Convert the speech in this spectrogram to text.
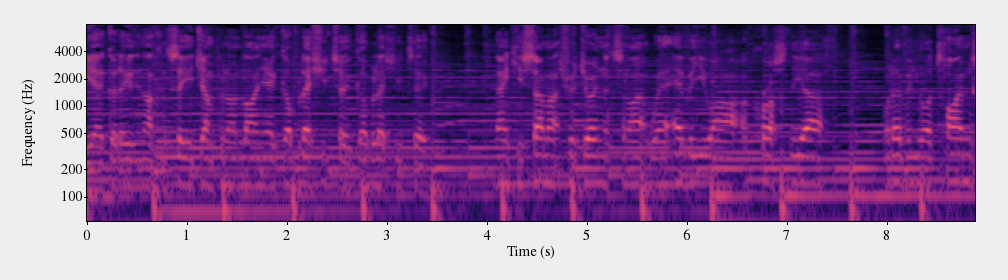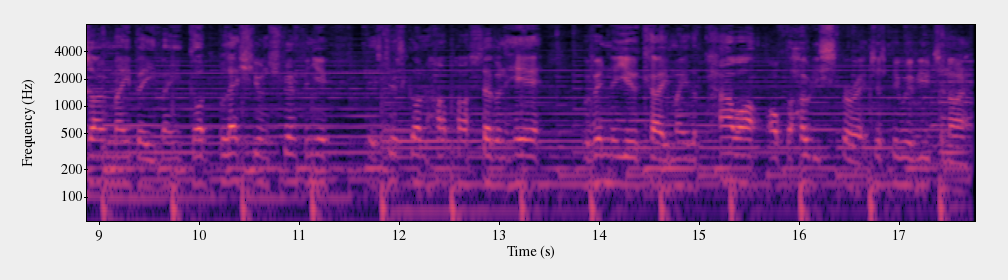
Yeah, good evening. I can see you jumping online. Yeah, God bless you too. God bless you too. Thank you so much for joining us tonight, wherever you are across the earth, whatever your time zone may be. May God bless you and strengthen you. It's just gone half past seven here within the UK. May the power of the Holy Spirit just be with you tonight.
